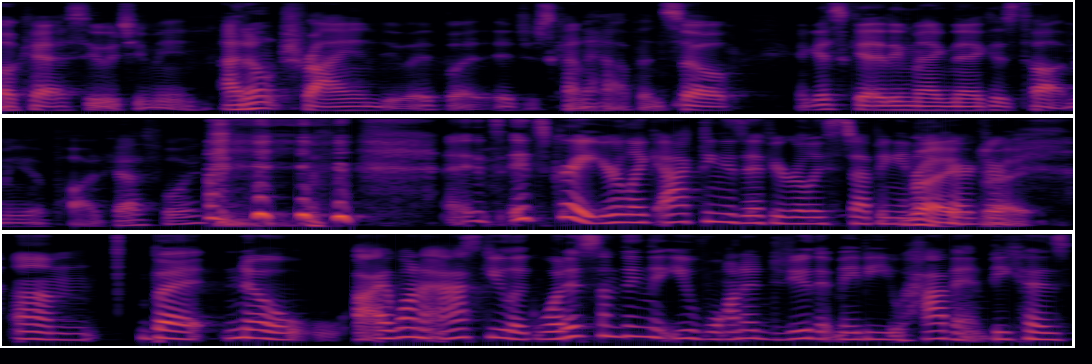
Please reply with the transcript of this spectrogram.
okay, I see what you mean. I don't try and do it, but it just kind of happens. So I guess getting magnetic has taught me a podcast voice. it's it's great. You're like acting as if you're really stepping into right, the character. right. Um, but no, I want to ask you, like, what is something that you've wanted to do that maybe you haven't? Because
